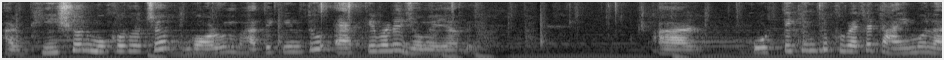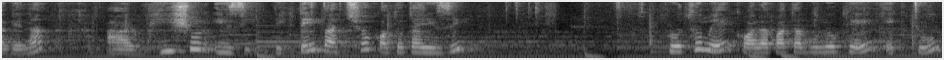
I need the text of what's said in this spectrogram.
আর ভীষণ মুখরোচক। গরম ভাতে কিন্তু একেবারে জমে যাবে। আর করতে কিন্তু খুব একটা টাইমও লাগে না। আর ভীষণ ইজি দেখতেই পাচ্ছ কতটা ইজি প্রথমে কলা পাতাগুলোকে একটু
